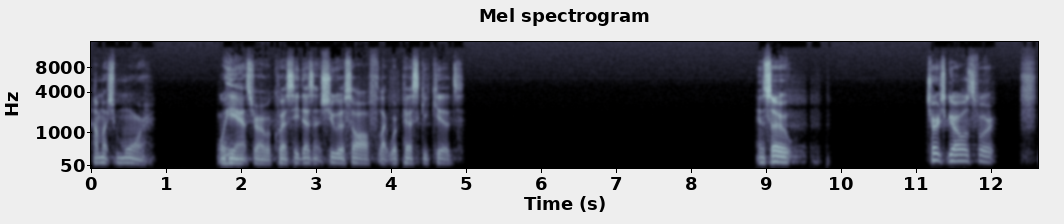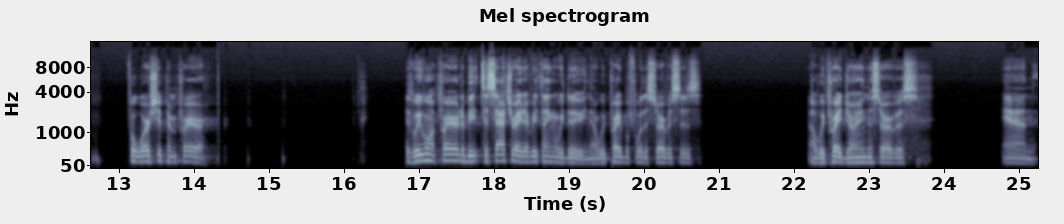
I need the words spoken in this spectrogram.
How much more will He answer our requests. He doesn't shoo us off like we're pesky kids. And so, church goals for, for worship and prayer is we want prayer to be to saturate everything we do. You know, we pray before the services, uh, we pray during the service, and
